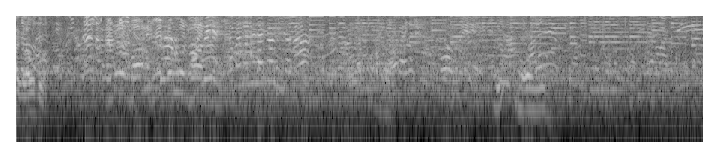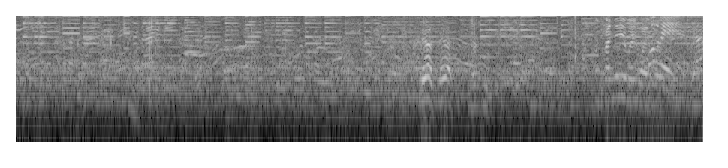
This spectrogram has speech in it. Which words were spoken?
Ah, que la. Espera, espera. Molt bé.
